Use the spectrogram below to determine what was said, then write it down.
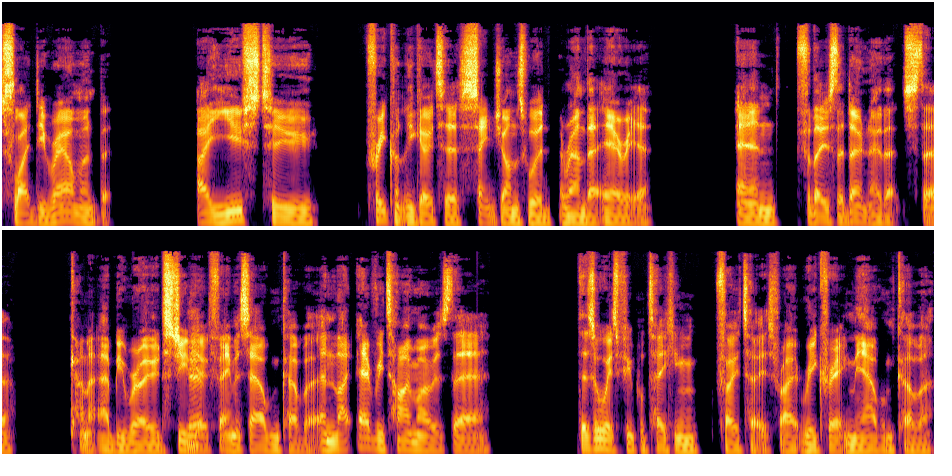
slight derailment, but I used to frequently go to St. John's Wood around that area. And for those that don't know, that's the kind of Abbey Road studio Yeah. famous album cover. And like every time I was there, there's always people taking photos, right? Recreating the album cover.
